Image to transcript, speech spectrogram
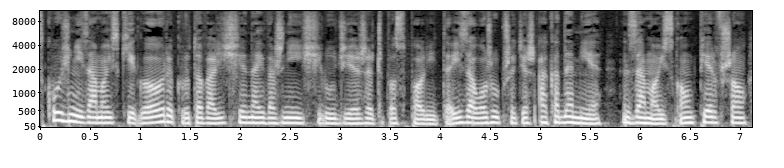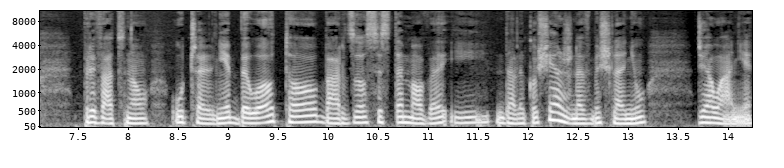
Z kuźni Zamojskiego rekrutowali się najważniejsi ludzie Rzeczypospolitej. Założył przecież Akademię Zamojską, pierwszą prywatną uczelnię. Było to bardzo systemowe i dalekosiężne w myśleniu działanie.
